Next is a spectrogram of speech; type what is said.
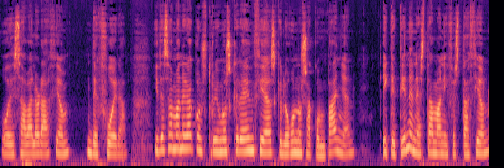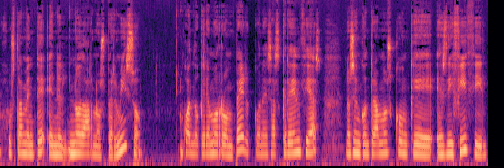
o esa valoración de fuera. Y de esa manera construimos creencias que luego nos acompañan y que tienen esta manifestación justamente en el no darnos permiso cuando queremos romper con esas creencias, nos encontramos con que es difícil.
